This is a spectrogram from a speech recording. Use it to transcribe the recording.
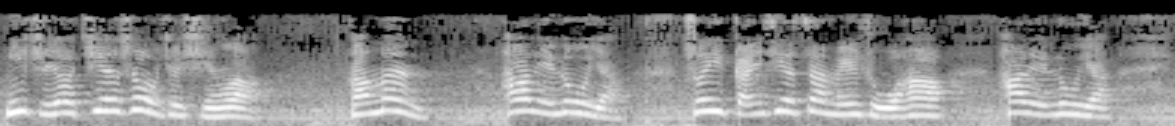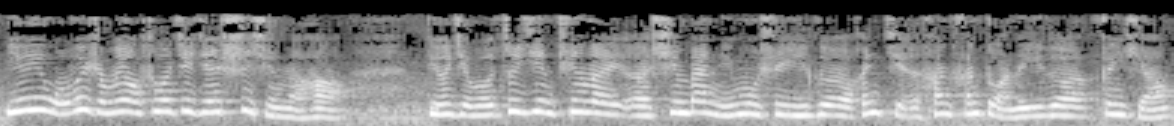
你只要接受就行了，阿门，哈利路亚，所以感谢赞美主哈，哈利路亚。因为我为什么要说这件事情呢？哈，弟兄姐妹，最近听了呃新班尼牧是一个很简很很短的一个分享。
